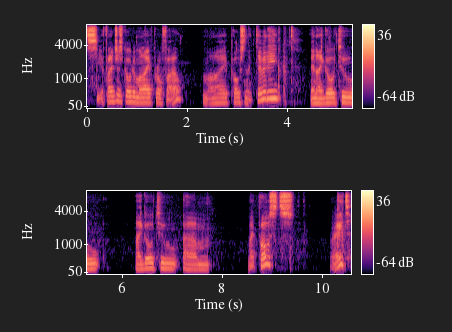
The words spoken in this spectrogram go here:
see. If I just go to my profile my post and activity and I go to I go to um my posts right?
